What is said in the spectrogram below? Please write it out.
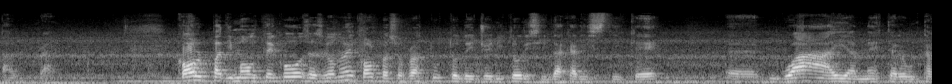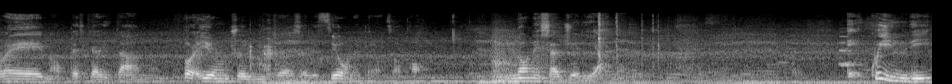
paura. Colpa di molte cose, secondo me colpa soprattutto dei genitori sindacalisti che eh, guai a mettere un treno, per carità. Non. Ora io non ho il mito della selezione, però insomma, no, non esageriamo. E quindi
